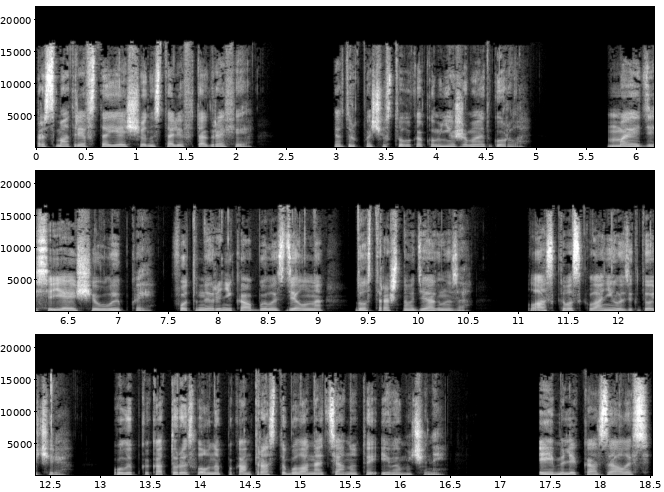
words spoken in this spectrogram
Рассмотрев стоящую на столе фотографию, я вдруг почувствовала, как у меня сжимает горло. Мэдди, сияющей улыбкой, фото наверняка было сделано до страшного диагноза, ласково склонилась к дочери, улыбка которой словно по контрасту была натянутой и вымученной. Эмили казалась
